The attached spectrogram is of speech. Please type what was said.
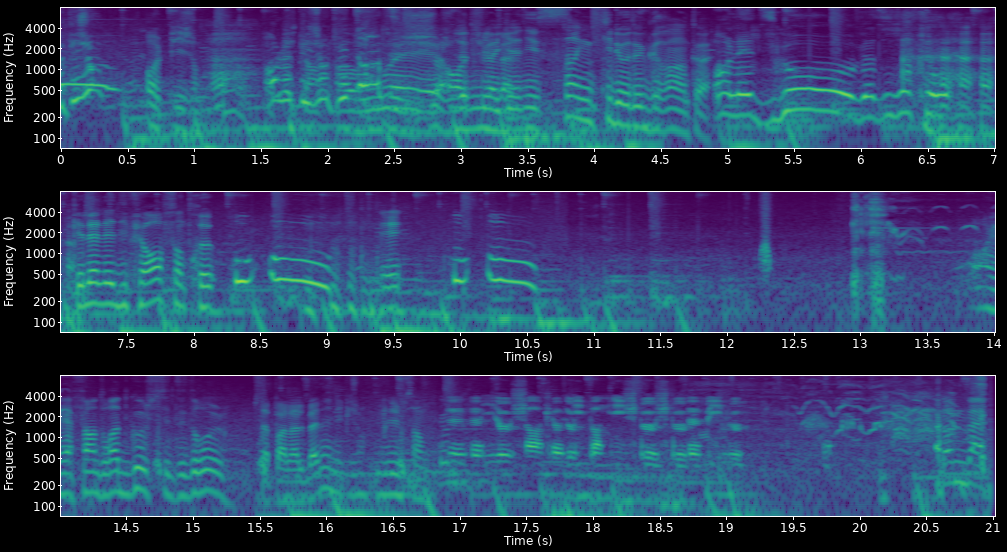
Le pigeon Oh, le pigeon. Ah, oh, le pigeon qui tente bah oh, tu as gagné 5 kilos de grains, toi. Oh, let's go Vas-y, viens. Quelle est la différence entre ouh ouh et ouh ouh Oh, il a fait un droit de gauche, c'était drôle. Ça parle albanais, les pigeons Il me semble. Come back.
